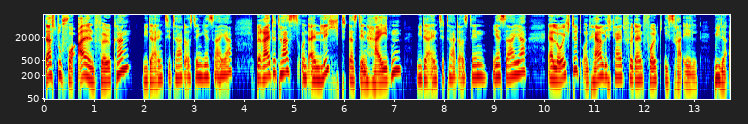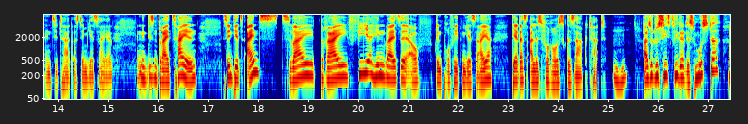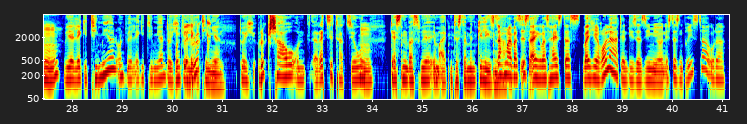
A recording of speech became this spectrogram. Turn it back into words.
Dass du vor allen Völkern, wieder ein Zitat aus dem Jesaja, bereitet hast und ein Licht, das den Heiden, wieder ein Zitat aus dem Jesaja, erleuchtet und Herrlichkeit für dein Volk Israel. Wieder ein Zitat aus dem Jesaja. In diesen drei Zeilen sind jetzt eins, zwei, drei, vier Hinweise auf den Propheten Jesaja, der das alles vorausgesagt hat. Mhm. Also du siehst wieder das Muster. Mhm. Wir legitimieren und wir legitimieren durch, Und wir Rück- legitimieren. durch Rückschau und Rezitation Mhm. dessen, was wir im Alten Testament gelesen Sag haben. mal, was ist eigentlich, was heißt das? Welche Rolle hat denn dieser Simeon? Ist das ein Priester oder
